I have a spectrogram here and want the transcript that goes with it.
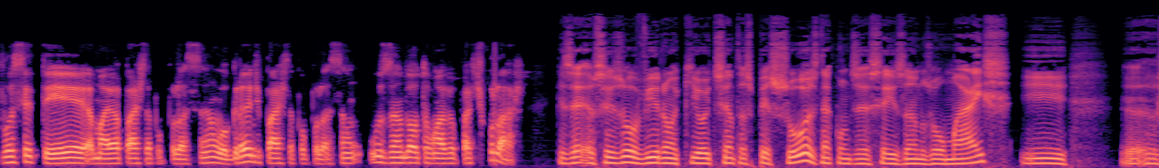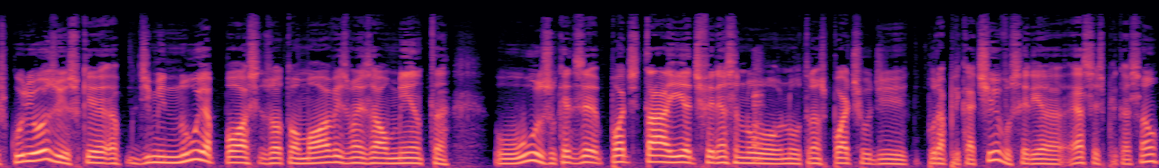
você ter a maior parte da população, ou grande parte da população, usando o automóvel particular. Quer dizer, vocês ouviram aqui 800 pessoas né, com 16 anos ou mais, e é, curioso isso, porque diminui a posse dos automóveis, mas aumenta o uso, quer dizer, pode estar aí a diferença no, no transporte de, por aplicativo? Seria essa a explicação?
